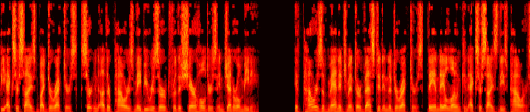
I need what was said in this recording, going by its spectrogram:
be exercised by directors, certain other powers may be reserved for the shareholders in general meeting. If powers of management are vested in the directors, they and they alone can exercise these powers.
